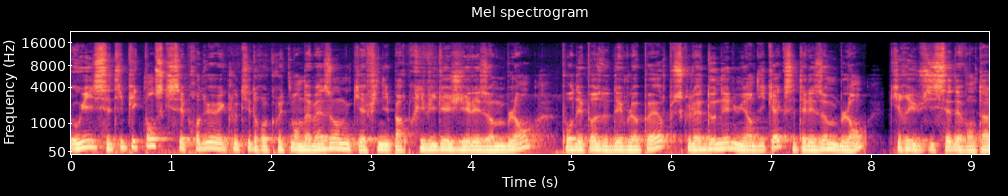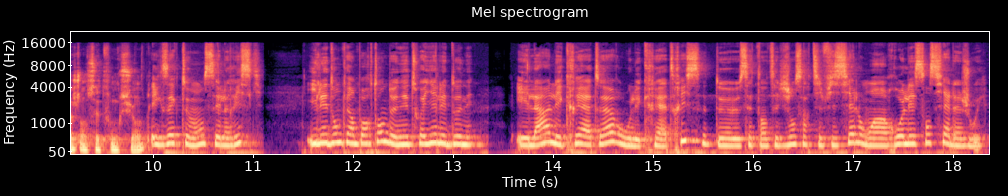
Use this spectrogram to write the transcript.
Oui, c'est typiquement ce qui s'est produit avec l'outil de recrutement d'Amazon qui a fini par privilégier les hommes blancs pour des postes de développeurs puisque la donnée lui indiquait que c'était les hommes blancs qui réussissaient davantage dans cette fonction. Exactement, c'est le risque. Il est donc important de nettoyer les données. Et là, les créateurs ou les créatrices de cette intelligence artificielle ont un rôle essentiel à jouer.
